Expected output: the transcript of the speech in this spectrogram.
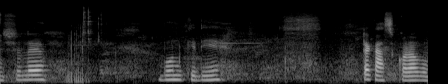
আসলে বোনকে দিয়ে একটা কাজ করাবো।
